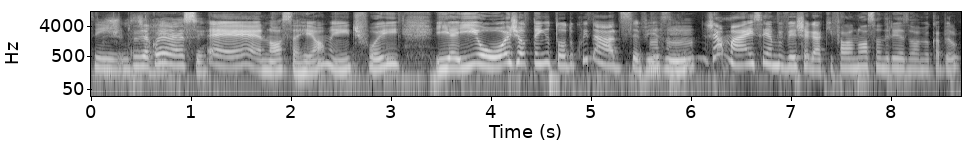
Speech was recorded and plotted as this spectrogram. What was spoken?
Sim. Você já conhece. É, nossa, realmente foi. E aí, hoje eu tenho todo cuidado, você vê Uhum. assim. Jamais você ia me ver chegar aqui e falar, nossa, Andresa, ó, meu cabelo.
